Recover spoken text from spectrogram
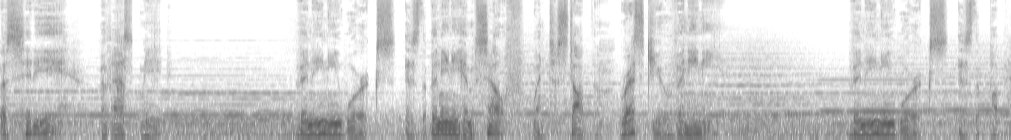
The city of me... Venigni works as the Venigni himself went to stop them. Rescue Venigni. Venigni works as the puppet.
